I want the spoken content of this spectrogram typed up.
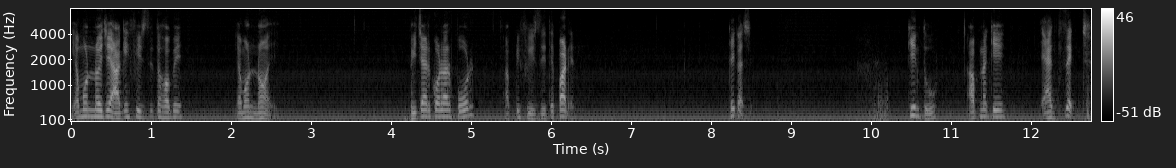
এমন নয় যে আগে ফিস দিতে হবে এমন নয়। বিচার করার পর আপনি ফিস দিতে পারেন। ঠিক আছে? কিন্তু আপনাকে একজ্যাক্ট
